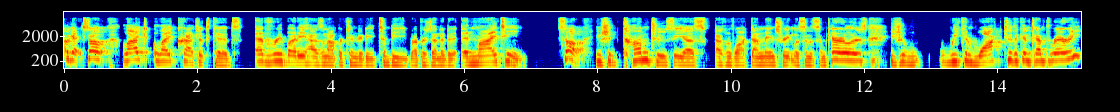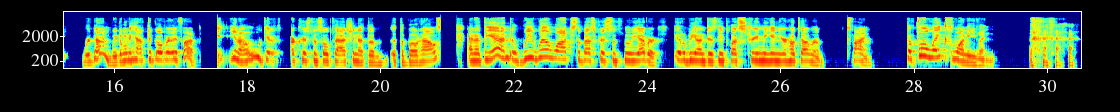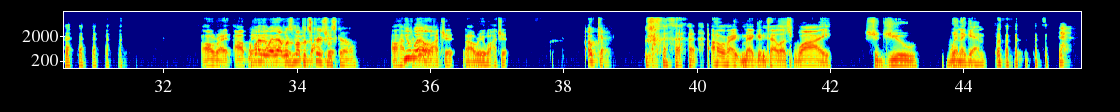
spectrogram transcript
Okay, so like like Cratchit's kids, everybody has an opportunity to be represented in my team. So you should come to see us as we walk down Main Street and listen to some carolers. You should we can walk to the contemporary. We're done. We don't have to go very far. You know, we'll get our Christmas old fashioned at the at the boathouse. And at the end, we will watch the best Christmas movie ever. It'll be on Disney Plus streaming in your hotel room. It's fine. The full length one, even. All right. I'll, Oh, by the way, I'll that was Muppets Christmas it. Carol. I'll have You to will. rewatch it. I'll rewatch it. Okay. All right, Megan, tell us why should you win again?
